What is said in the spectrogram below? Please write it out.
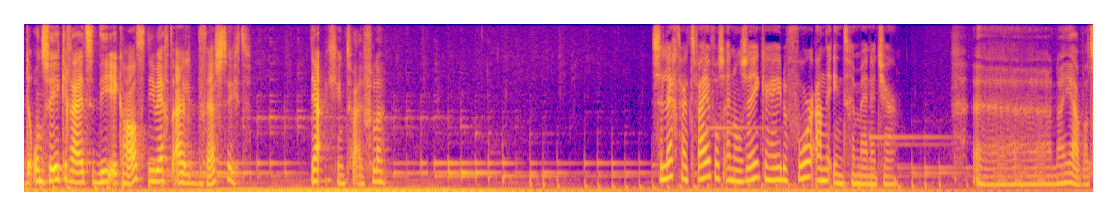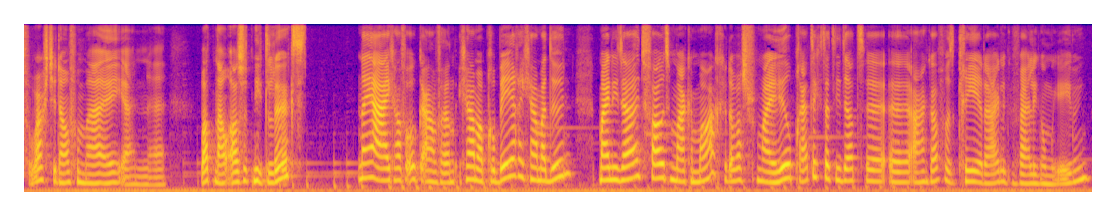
De onzekerheid die ik had, die werd eigenlijk bevestigd. Ja, ik ging twijfelen. Ze legt haar twijfels en onzekerheden voor aan de interim manager. Uh, nou ja, wat verwacht je dan van mij? En uh, wat nou als het niet lukt? Nou ja, hij gaf ook aan van, ga maar proberen, ga maar doen. Maakt niet uit, fouten maken mag. Dat was voor mij heel prettig dat hij dat uh, aangaf. Want het creëerde eigenlijk een veilige omgeving.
